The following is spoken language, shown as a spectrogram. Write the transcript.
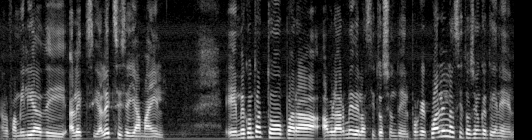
a la familia de Alexi, Alexi se llama él, eh, me contactó para hablarme de la situación de él, porque ¿cuál es la situación que tiene él?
